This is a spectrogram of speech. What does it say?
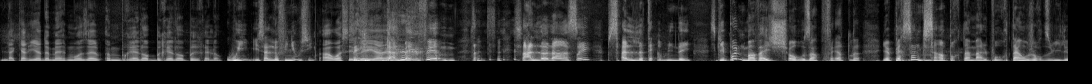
la carrière de Mademoiselle Umbrella, Brella, Brella. Oui, et ça l'a fini aussi. Ah ouais, c'est vrai, hein? dans le même film. Ça l'a lancé, puis ça l'a terminé. Ce qui n'est pas une mauvaise chose, en fait. là. Il n'y a personne qui s'en porte mal pour autant aujourd'hui. là.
